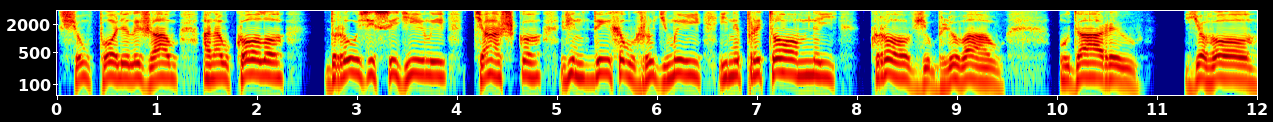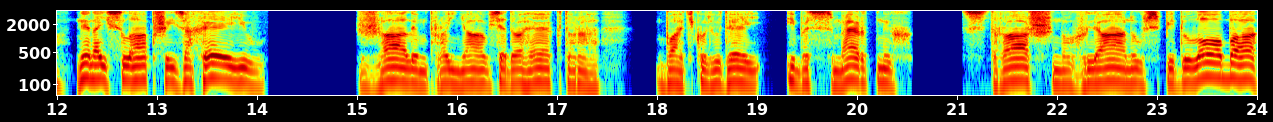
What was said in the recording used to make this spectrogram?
що в полі лежав, а навколо друзі сиділи, тяжко він дихав грудьми і непритомний кров'ю блював, ударив його не найслабший Захеїв. Жалем пройнявся до Гектора, батько людей і безсмертних, страшно глянув з-під лоба,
